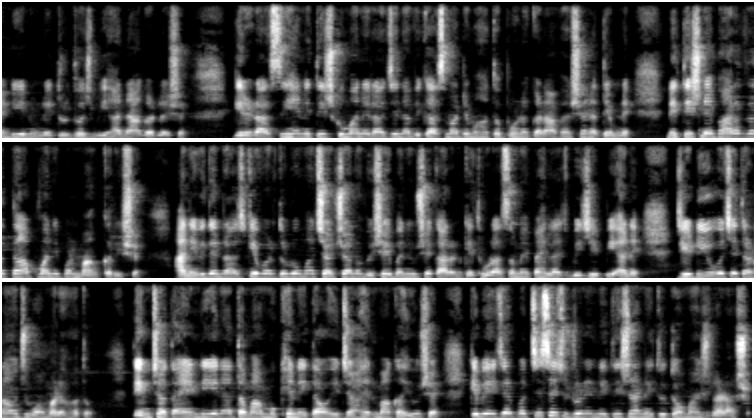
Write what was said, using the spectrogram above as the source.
એનડીએનું નેતૃત્વ જ બિહારને આગળ લેશે. ગિરિરાજસિંહે નીતિશ કુમારને રાજ્યના વિકાસ માટે મહત્વપૂર્ણ ગણાવ્યા છે અને તેમણે નીતિશને ભારત રત્ન આપવાની પણ માંગ કરી છે. આ નિવેદન રાજકીય વર્તુળોમાં ચર્ચાનો વિષય બન્યું છે કારણ કે થોડા સમય પહેલા જ બીજેપી અને જેડીયુ વચ્ચે તણાવ જોવા મળ્યો હતો. તેમ છતાં એનડીએના તમામ મુખ્ય નેતાઓએ જાહેરમાં કહ્યું છે કે બે હજાર પચીસે ચૂંટણી નીતિશના નેતૃત્વમાં જ લડાશે.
